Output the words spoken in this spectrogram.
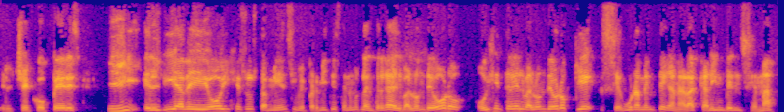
el Checo Pérez. Y el día de hoy, Jesús, también, si me permites, tenemos la entrega del Balón de Oro. Hoy se entrega el Balón de Oro que seguramente ganará Karim Benzema.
